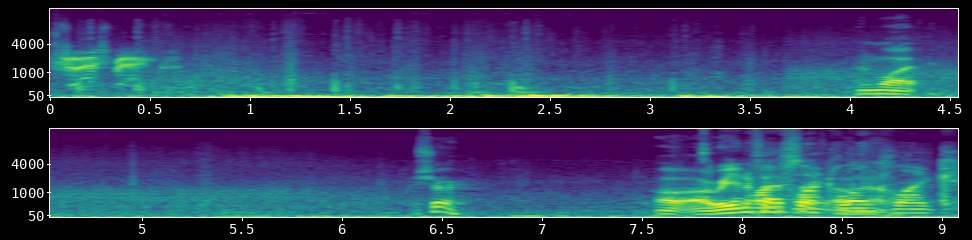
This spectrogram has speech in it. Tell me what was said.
Flashbang. And what? Sure. Oh, are we in a One five flank, second? Oh, one no. flank.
